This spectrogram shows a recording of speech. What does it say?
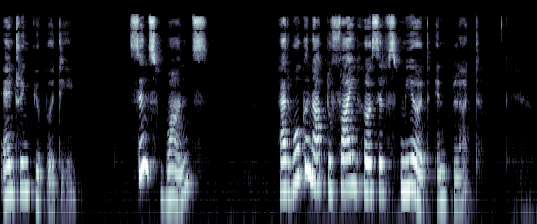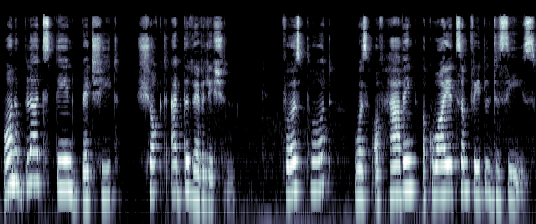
entering puberty. Since once had woken up to find herself smeared in blood. On a blood-stained bedsheet, shocked at the revelation. First thought was of having acquired some fatal disease.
